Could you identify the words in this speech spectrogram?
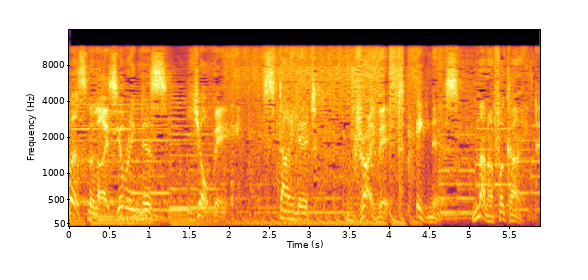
Personalize your Ignis your way. Style it, drive it. Ignis, none of a kind.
